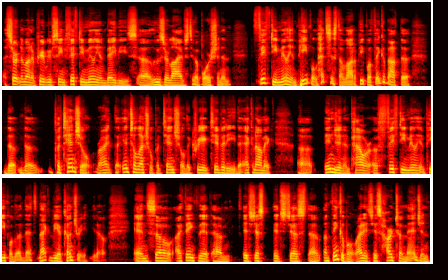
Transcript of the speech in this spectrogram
a certain amount of period, we've seen 50 million babies uh, lose their lives to abortion, and 50 million people. That's just a lot of people. Think about the the the potential, right? The intellectual potential, the creativity, the economic uh, engine and power of 50 million people. That that could be a country, you know. And so I think that um, it's just it's just uh, unthinkable, right? It's just hard to imagine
